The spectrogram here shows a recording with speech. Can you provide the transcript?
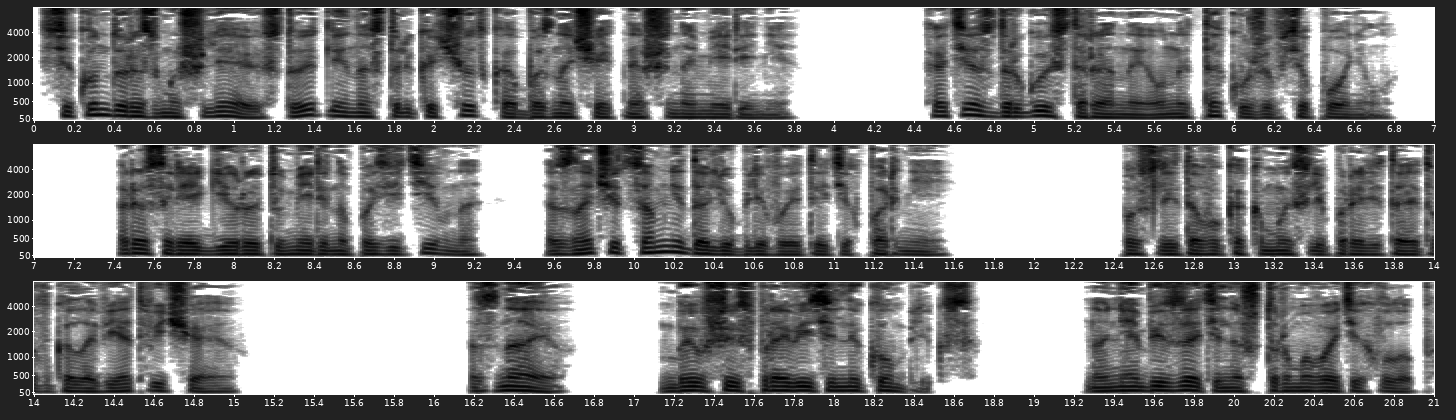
Секунду размышляю, стоит ли настолько четко обозначать наши намерения. Хотя, с другой стороны, он и так уже все понял. Раз реагирует умеренно позитивно, Значит, сам недолюбливает этих парней. После того, как мысли пролетают в голове, отвечаю. Знаю, бывший исправительный комплекс, но не обязательно штурмовать их в лоб.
